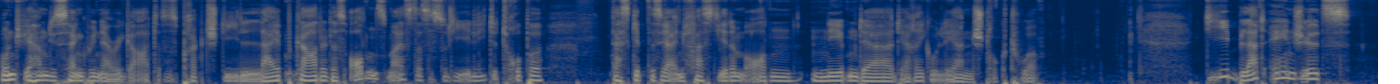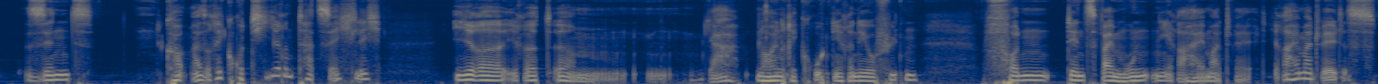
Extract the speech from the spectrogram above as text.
Und wir haben die Sanguinary Guard. Das ist praktisch die Leibgarde des Ordensmeisters. Das ist so die Elitetruppe. Das gibt es ja in fast jedem Orden neben der, der regulären Struktur. Die Blood Angels sind, also rekrutieren tatsächlich ihre, ihre ähm, ja, neuen Rekruten, ihre Neophyten von den zwei Monden ihrer Heimatwelt. Ihre Heimatwelt ist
